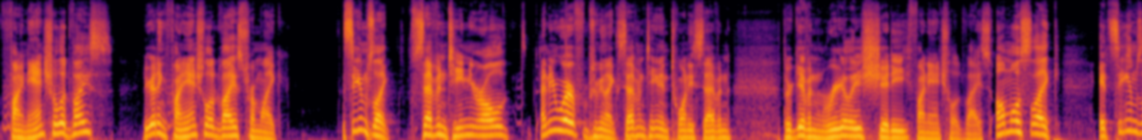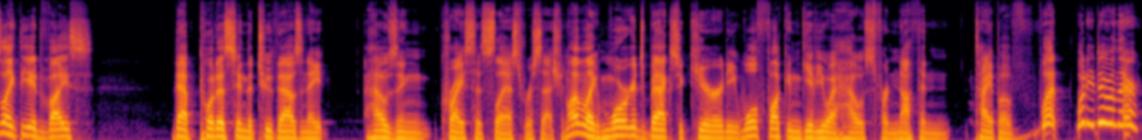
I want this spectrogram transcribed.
financial advice. You're getting financial advice from like it seems like 17 year old anywhere from between like 17 and 27. They're giving really shitty financial advice, almost like it seems like the advice that put us in the 2008 housing crisis slash recession. A lot of like mortgage backed security. We'll fucking give you a house for nothing type of what? What are you doing there?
